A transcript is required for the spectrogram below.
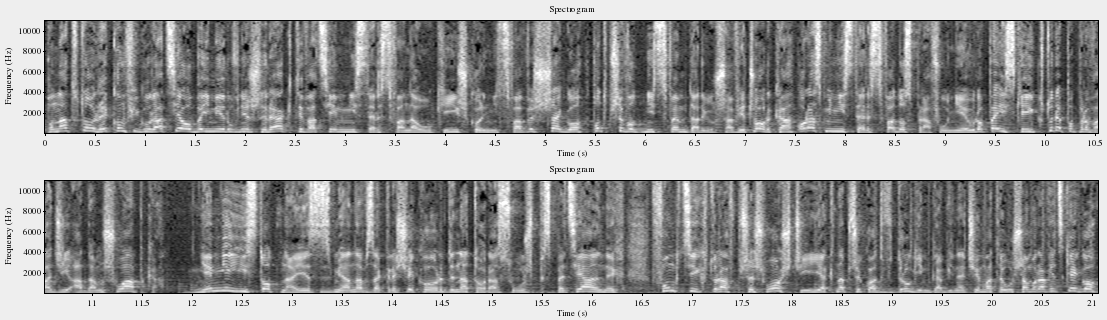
Ponadto rekonfiguracja obejmie również reaktywację Ministerstwa Nauki i Szkolnictwa Wyższego pod przewodnictwem Dariusza Dariusza Wieczorka oraz Ministerstwa do Spraw Unii Europejskiej, które poprowadzi Adam Szłapka. Niemniej istotna jest zmiana w zakresie koordynatora służb specjalnych, funkcji, która w przeszłości, jak na przykład w drugim gabinecie Mateusza Morawieckiego,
